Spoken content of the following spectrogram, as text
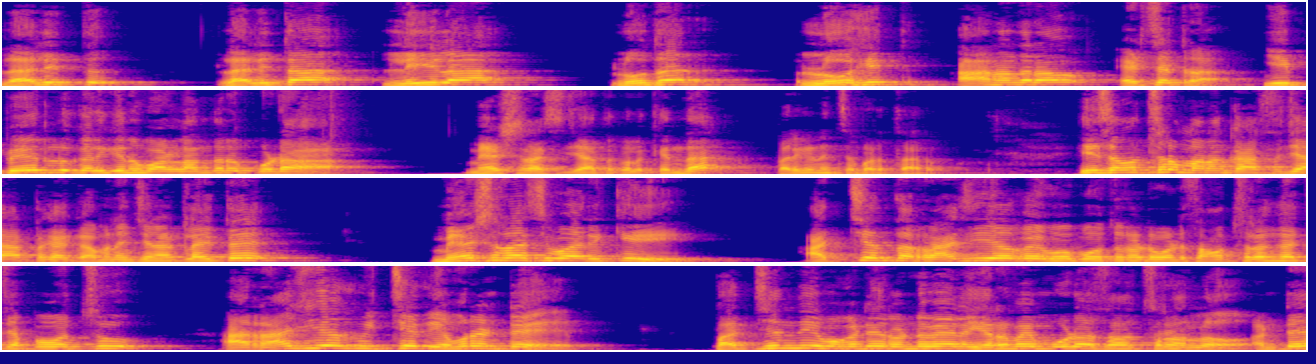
లలిత్ లలిత లీల లూధర్ లోహిత్ ఆనందరావు ఎట్సెట్రా ఈ పేర్లు కలిగిన వాళ్ళందరూ కూడా మేషరాశి జాతకుల కింద పరిగణించబడతారు. ఈ సంవత్సరం మనం కాస్త జాగ్రత్తగా గమనించినట్లయితే మేషరాశి వారికి అత్యంత రాజయోగం ఇవ్వబోతున్నటువంటి సంవత్సరంగా చెప్పవచ్చు. ఆ రాజయోగం ఇచ్చేది ఎవరంటే పద్దెనిమిది ఒకటి రెండు వేల ఇరవై మూడో సంవత్సరంలో అంటే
